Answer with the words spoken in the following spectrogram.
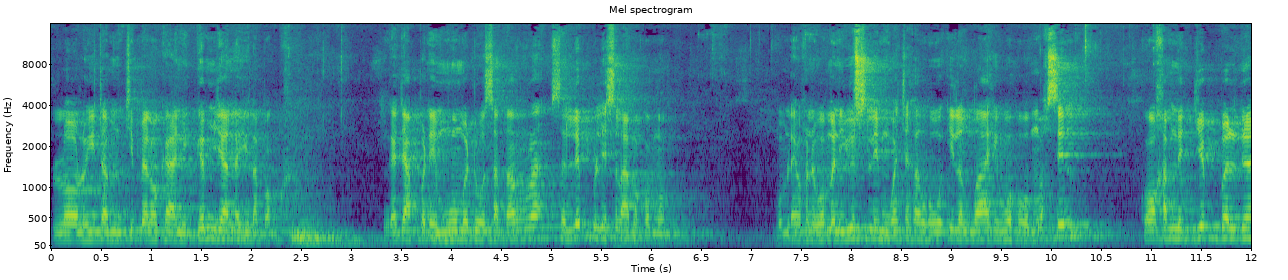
loolu itam ci melokaani gëm yàlla yi la bokk. Nga jàpp ne moomatoo sa dara sa lépp lislaam a ko moom. Moom lay wax ne wa yuslim wajhahu ila allahi wa huwa muhsin koo xam ne jébbal na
